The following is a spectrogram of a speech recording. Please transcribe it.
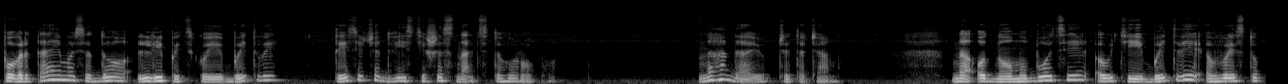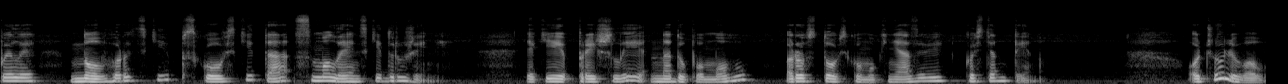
повертаємося до Ліпецької битви 1216 року. Нагадаю читачам, на одному боці у тій битві виступили новгородські, псковські та смоленські дружини, які прийшли на допомогу ростовському князеві Костянтину. Очолював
